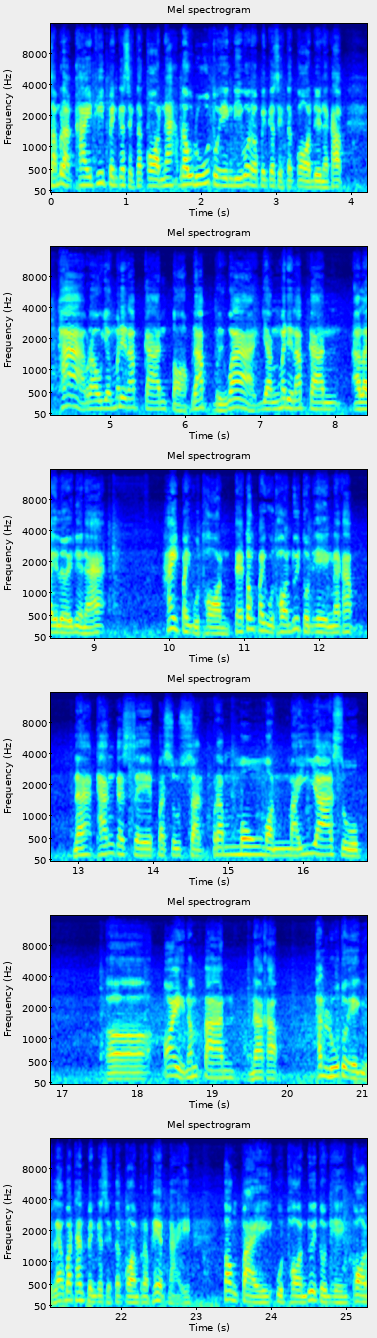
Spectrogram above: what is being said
สำหรับใครที่เป็นเกษตรกรนะ เรารู้ตัวเองดีว่าเราเป็นเกษตรกรเลยนะครับ ถ้าเรายังไม่ได้รับการตอบรับหรือว่ายังไม่ได้รับการอะไรเลยเนี่ยนะฮะให้ไปอุทธรณ์แต่ต้องไปอุทธรณ์ด้วยตนเองนะครับนะทั้งเกษตรปศุสัตว์ ประมงหม่อนไหมยาสูบเอ่ออ้อยน้ำตาลนะครับ ท่านรู้ตัวเองอยู่แล้วว่าท่านเป็นเกษตรกรประเภทไหน ต้องไปอุทธรณ์ด้วยตนเองก่อน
